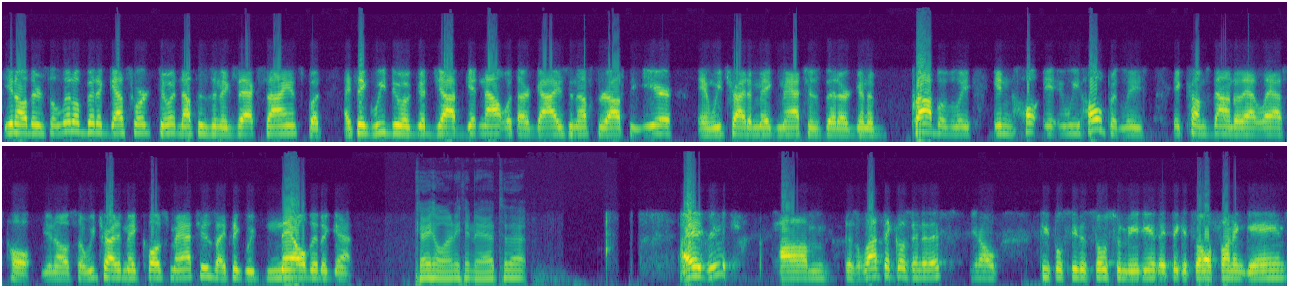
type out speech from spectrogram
you know, there's a little bit of guesswork to it. Nothing's an exact science, but I think we do a good job getting out with our guys enough throughout the year, and we try to make matches that are going to probably in ho- we hope at least it comes down to that last hole. You know, so we try to make close matches. I think we've nailed it again. Cahill, anything to add to that? I agree with you. Um, there's a lot that goes into this. You know, people see the social media, they think it's all fun and games.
